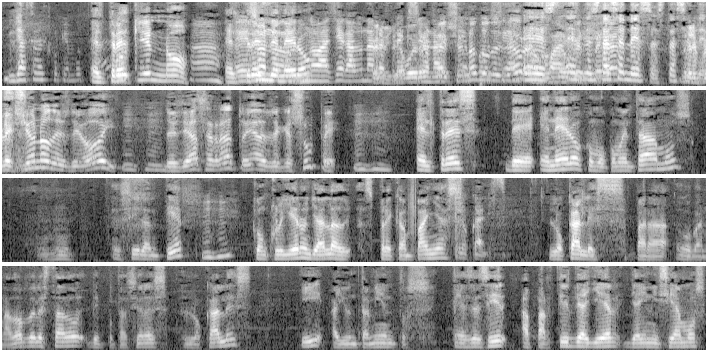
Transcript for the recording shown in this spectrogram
Ya sabes por quién El 3, ¿Por quién no? Ah, el 3 de enero. No has llegado a una reflexión. reflexionando desde ahora. estás en eso, estás en Reflexiono desde hoy, desde hace rato ya, desde que supe. El 3 de enero, como comentábamos, es decir, antier, concluyeron ya las precampañas locales. locales para gobernador del estado, diputaciones locales y ayuntamientos. Es decir, a partir de ayer ya iniciamos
